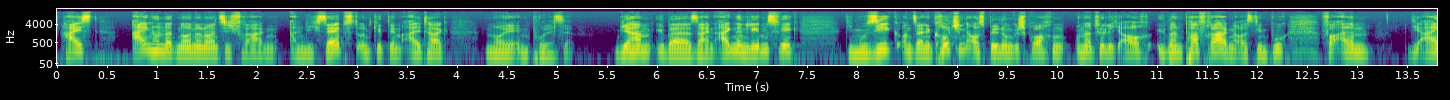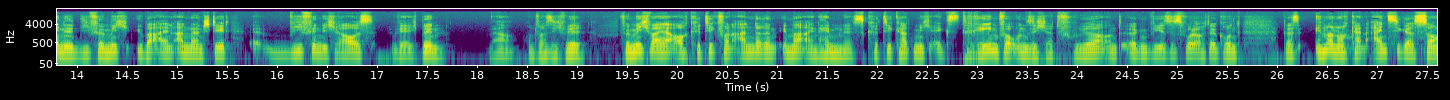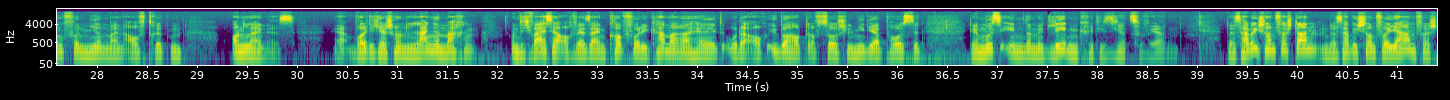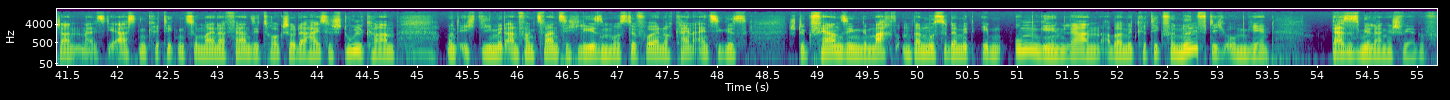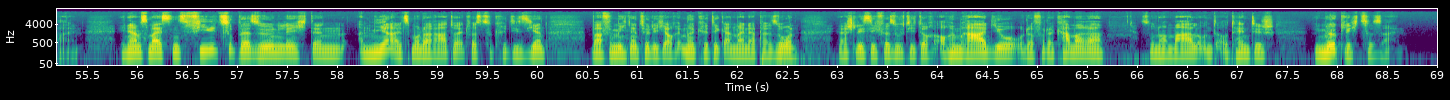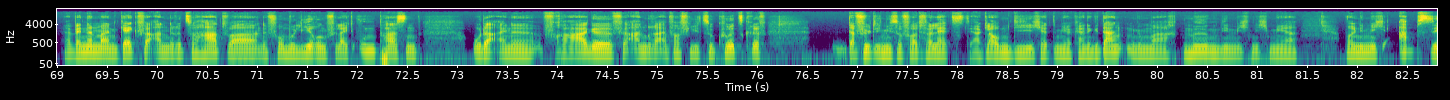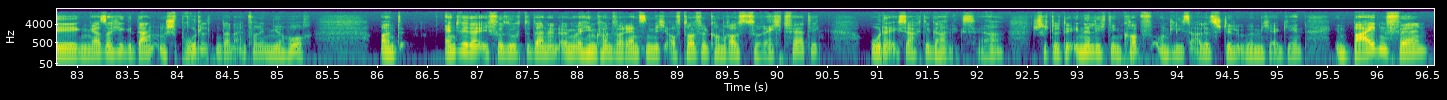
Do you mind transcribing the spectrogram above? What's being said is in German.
Heißt 199 Fragen an dich selbst und gibt dem Alltag neue Impulse. Wir haben über seinen eigenen Lebensweg, die Musik und seine Coaching-Ausbildung gesprochen und natürlich auch über ein paar Fragen aus dem Buch. Vor allem die eine, die für mich über allen anderen steht. Äh, wie finde ich raus, wer ich bin? Ja, und was ich will. Für mich war ja auch Kritik von anderen immer ein Hemmnis. Kritik hat mich extrem verunsichert früher und irgendwie ist es wohl auch der Grund, dass immer noch kein einziger Song von mir und meinen Auftritten online ist. Ja, wollte ich ja schon lange machen. Und ich weiß ja auch, wer seinen Kopf vor die Kamera hält oder auch überhaupt auf Social Media postet, der muss eben damit leben, kritisiert zu werden. Das habe ich schon verstanden. Das habe ich schon vor Jahren verstanden, als die ersten Kritiken zu meiner Fernsehtalkshow Der heiße Stuhl kam und ich die mit Anfang 20 lesen musste. Vorher noch kein einziges Stück Fernsehen gemacht und dann musste damit eben umgehen lernen, aber mit Kritik vernünftig umgehen. Das ist mir lange schwer gefallen. Ich nahm es meistens viel zu persönlich, denn an mir als Moderator etwas zu kritisieren, war für mich natürlich auch immer Kritik an meiner Person. Ja, schließlich versuchte ich doch auch im Radio oder vor der Kamera so normal und authentisch wie möglich zu sein. Ja, wenn dann mein Gag für andere zu hart war, eine Formulierung vielleicht unpassend oder eine Frage für andere einfach viel zu kurz griff, da fühlte ich mich sofort verletzt. Ja, glauben die, ich hätte mir keine Gedanken gemacht, mögen die mich nicht mehr, wollen die mich absägen? Ja, solche Gedanken sprudelten dann einfach in mir hoch. Und entweder ich versuchte dann in irgendwelchen Konferenzen mich auf Teufel komm raus zu rechtfertigen, oder ich sagte gar nichts. Ja, schüttelte innerlich den Kopf und ließ alles still über mich ergehen. In beiden Fällen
